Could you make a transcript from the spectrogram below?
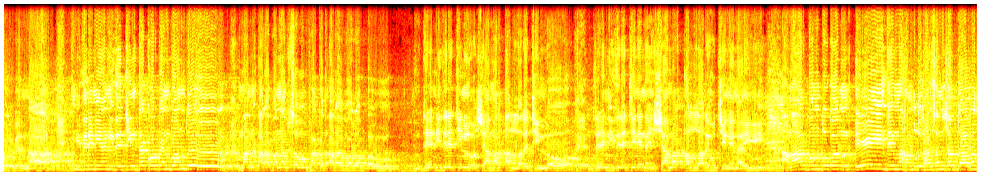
করবেন না। নিজের নিয়ে নিজে চিন্তা করবেন বন্ধু। মান আরাফা নাফসাহু ফাকাদ আরাফা রাব্বাহু। যে নিজেরে চিনলো, সে আমার আল্লাহরে চিনলো। যে নিজেরে চিনে নাই, সে আমার আল্লাহরেও চিনে নাই। আমার বন্ধুগণ, এই যে মাহমুদুল হাসান শব্দ আমার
